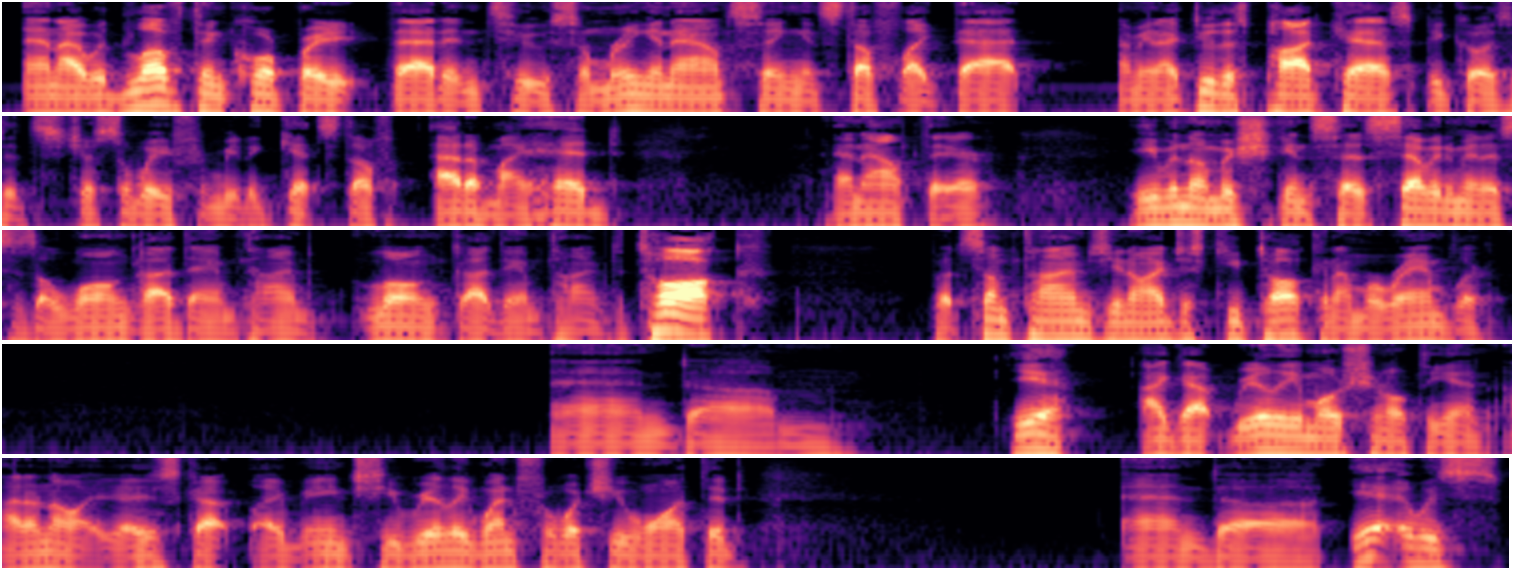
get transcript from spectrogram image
And I would love to incorporate that into some ring announcing and stuff like that. I mean, I do this podcast because it's just a way for me to get stuff out of my head and out there. Even though Michigan says 70 minutes is a long goddamn time, long goddamn time to talk, but sometimes, you know, I just keep talking. I'm a rambler. And um, yeah, I got really emotional at the end. I don't know. I just got, I mean, she really went for what she wanted. And uh, yeah, it was,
